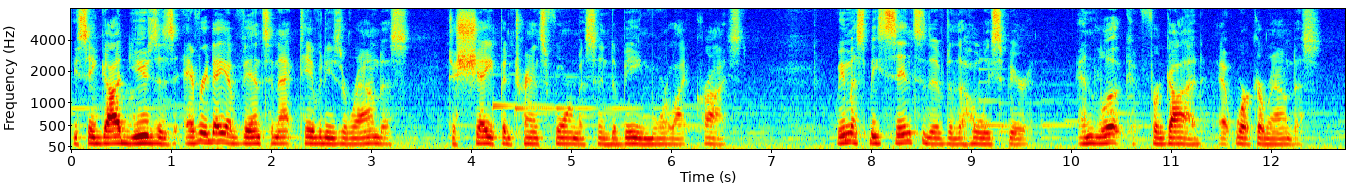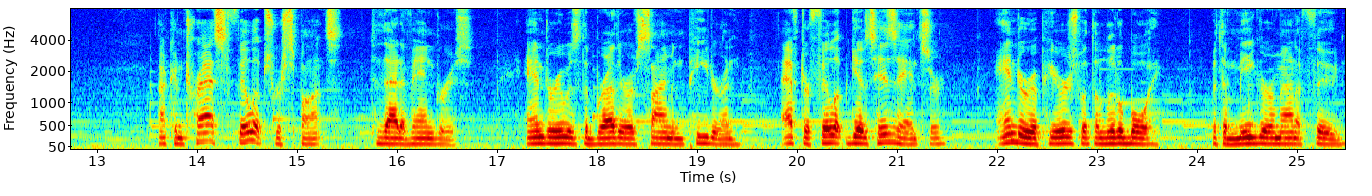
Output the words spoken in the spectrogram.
You see, God uses everyday events and activities around us to shape and transform us into being more like Christ. We must be sensitive to the Holy Spirit and look for God at work around us. Now, contrast Philip's response to that of Andrew's. Andrew was the brother of Simon Peter, and after Philip gives his answer, Andrew appears with a little boy with a meager amount of food.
